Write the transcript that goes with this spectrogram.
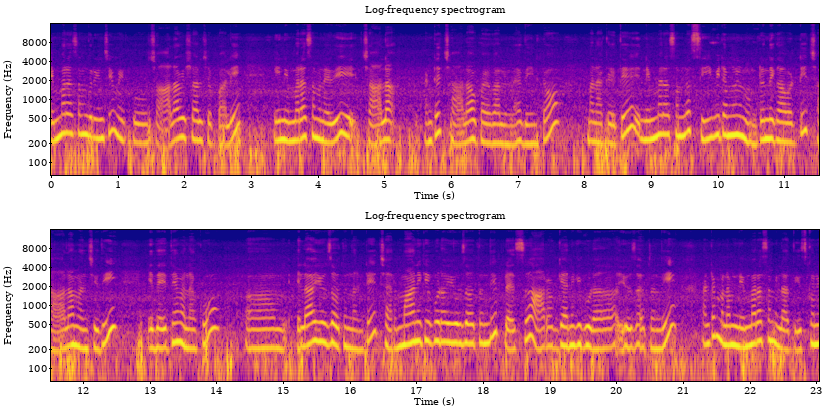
నిమ్మరసం గురించి మీకు చాలా విషయాలు చెప్పాలి. ఈ నిమ్మరసం అనేది చాలా అంటే చాలా ఉపయోగాలు ఉన్నాయి దీంట్లో. మనకైతే నిమ్మరసంలో సి విటమిన్ ఉంటుంది కాబట్టి చాలా మంచిది. ఇదైతే మనకు ఎలా యూజ్ అవుతుందంటే చర్మానికి కూడా యూజ్ అవుతుంది ప్లస్ ఆరోగ్యానికి కూడా యూజ్ అవుతుంది. అంటే మనం నిమ్మరసం ఇలా తీసుకొని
